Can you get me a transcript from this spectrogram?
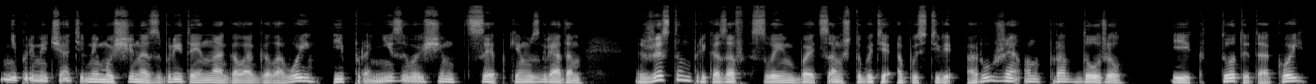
непримечательный мужчина с бритой наголо головой и пронизывающим цепким взглядом – Жестом приказав своим бойцам, чтобы те опустили оружие, он продолжил. «И кто ты такой?»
